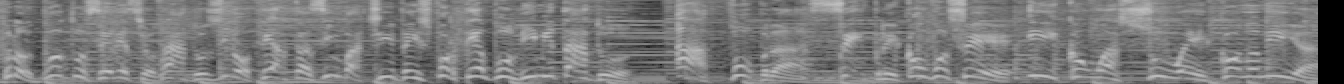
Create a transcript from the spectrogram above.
Produtos selecionados e ofertas imbatíveis por tempo limitado. A Fubra, sempre com você e com a sua economia.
